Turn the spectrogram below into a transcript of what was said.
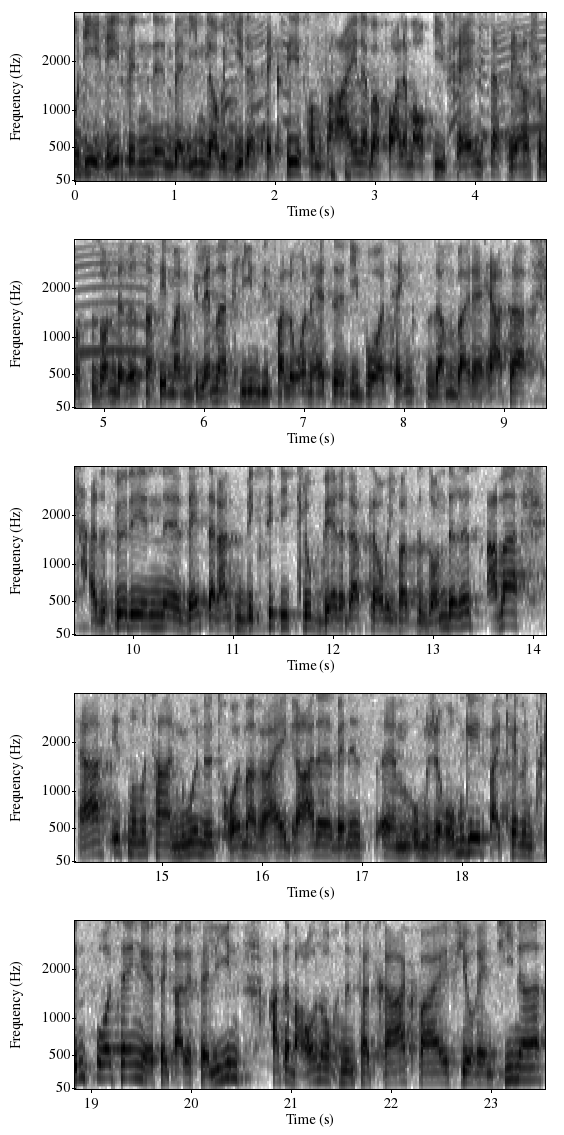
Und die Idee finden in Berlin, glaube ich, jeder sexy, vom Verein, aber vor allem auch die Fans. Das wäre schon was Besonderes, nachdem man Glamour Clean sie verloren hätte, die Boatengs zusammen bei der Hertha. Also für den äh, selbsternannten Big City Club wäre das, glaube ich, was Besonderes. Aber ja, es ist momentan nur eine Träumerei, gerade wenn es ähm, um Jerome geht. Bei Kevin Prinz Boateng, er ist ja gerade verliehen, hat aber auch noch einen Vertrag bei Fiorentina,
